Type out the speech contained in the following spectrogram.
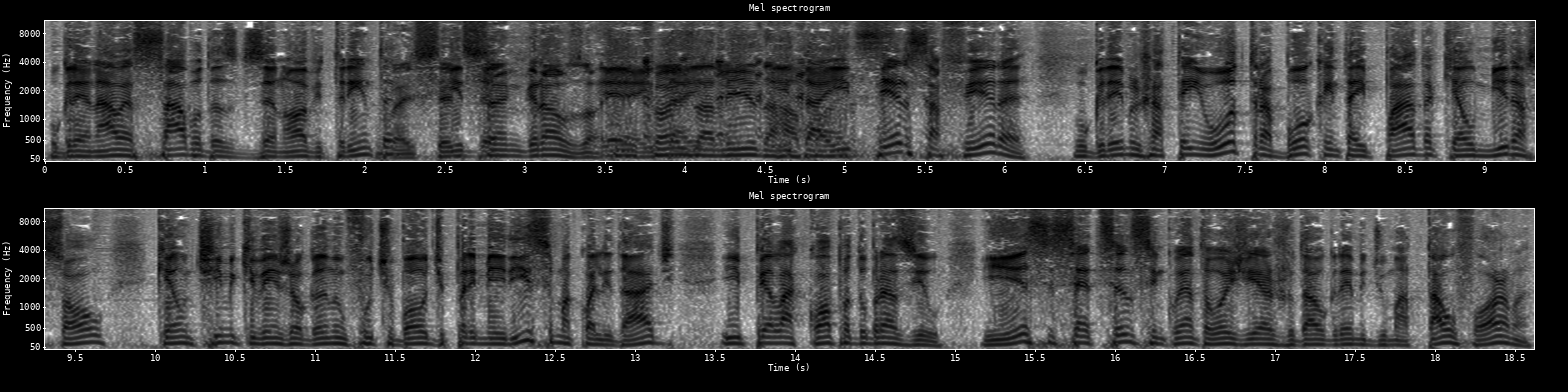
O Grenal é sábado às 19h30. Vai ser e de sangrar os olhos. É, Que e coisa daí- linda, E daí, rapaz. terça-feira, o Grêmio já tem outra boca entaipada, que é o Mirassol, que é um time que vem jogando um futebol de primeiríssima qualidade e pela Copa do Brasil. E esse 750 hoje ia ajudar o Grêmio de uma tal forma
